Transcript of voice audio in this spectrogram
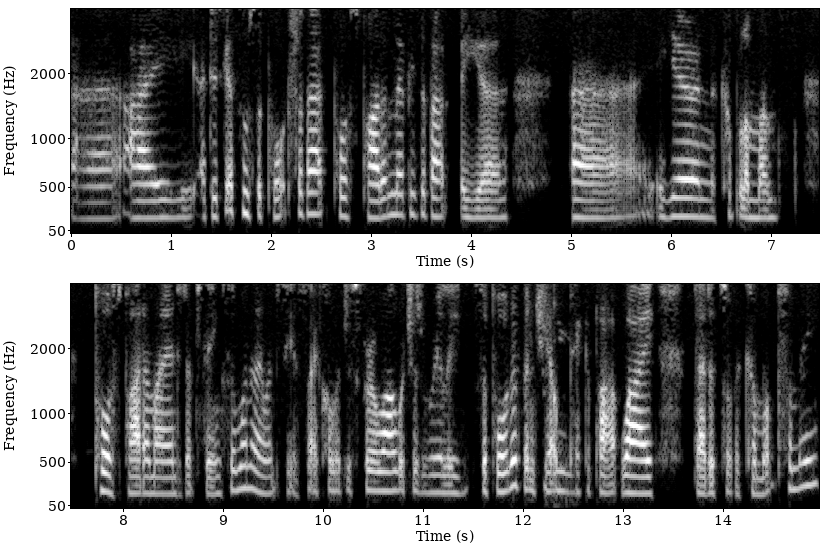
uh, I I did get some support for that postpartum. Maybe it's about a year, uh, a year and a couple of months postpartum. I ended up seeing someone, and I went to see a psychologist for a while, which was really supportive, and she helped mm. pick apart why that had sort of come up for me.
